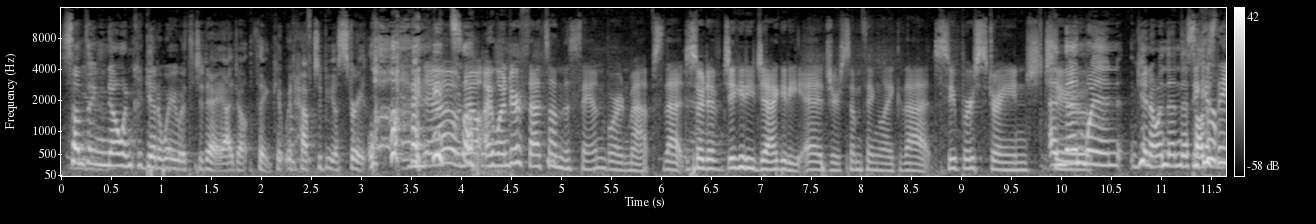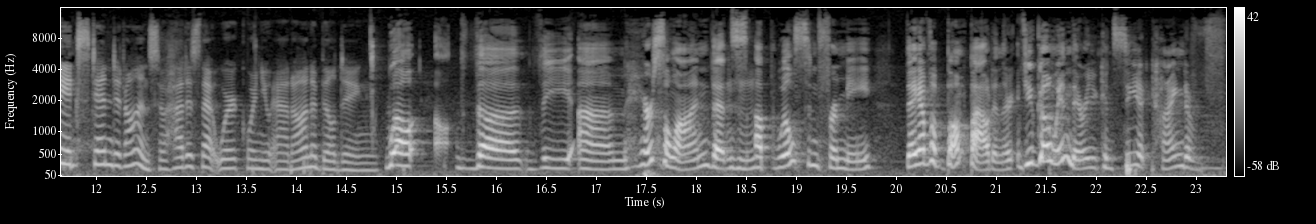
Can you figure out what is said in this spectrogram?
Something yeah. no one could get away with today. I don't think it would have to be a straight line. No, so. no. I wonder if that's on the Sanborn maps. That sort of jiggity jaggedy edge or something like that. Super strange. To, and then when you know, and then this because other, they extend it on. So how does that work when you add on a building? Well, the the um, hair salon that's mm-hmm. up Willson from me, they have a bump out in there. If you go in there, you can see it kind of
